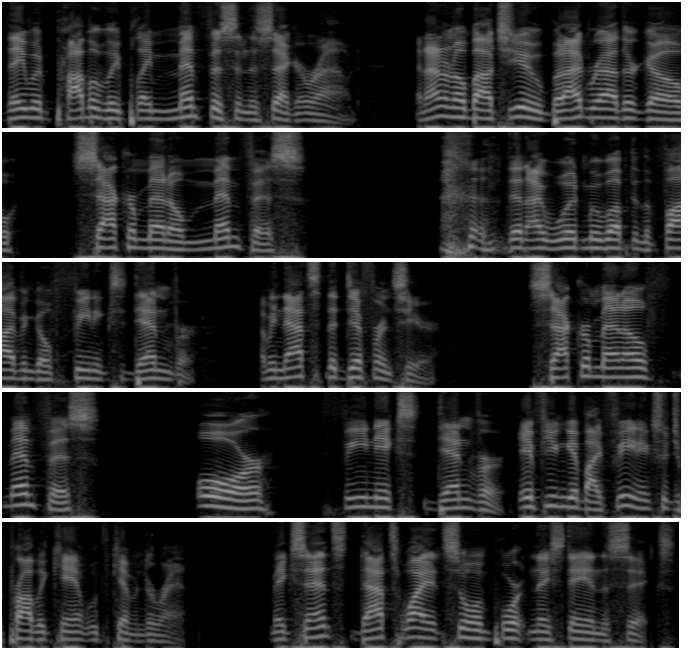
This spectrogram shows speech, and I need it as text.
they would probably play Memphis in the second round. And I don't know about you, but I'd rather go Sacramento, Memphis than I would move up to the five and go Phoenix, Denver. I mean, that's the difference here. Sacramento, Memphis, or Phoenix, Denver. If you can get by Phoenix, which you probably can't with Kevin Durant. Make sense? That's why it's so important they stay in the six.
